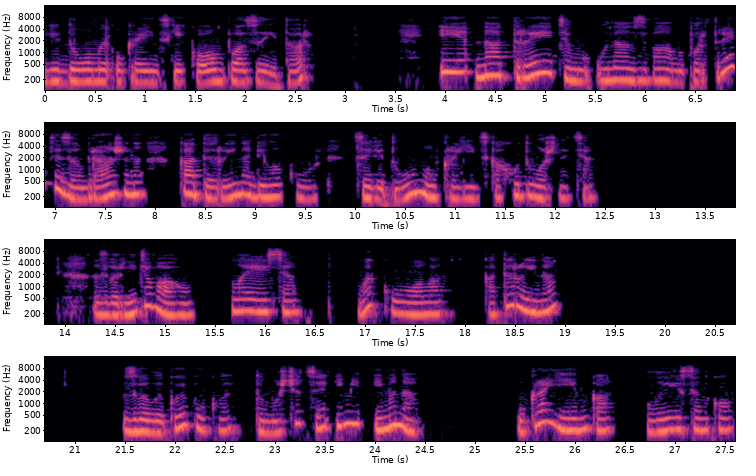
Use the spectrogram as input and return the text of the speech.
відомий український композитор. І на третьому у нас з вами портреті зображена Катерина Білокур. Це відома українська художниця. Зверніть увагу, Леся, Микола, Катерина з великої букви, тому що це імена. Українка, Лисенко,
